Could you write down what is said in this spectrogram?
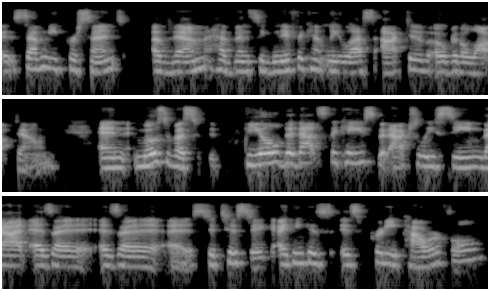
70% of them have been significantly less active over the lockdown. And most of us feel that that's the case, but actually seeing that as a as a, a, statistic, I think is is pretty powerful.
